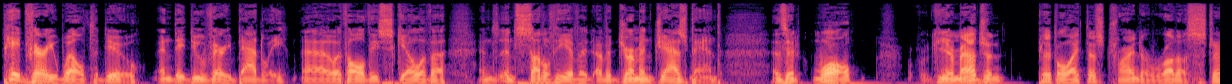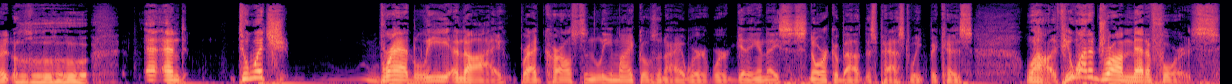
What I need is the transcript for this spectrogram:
paid very well to do, and they do very badly uh, with all the skill of a and, and subtlety of a of a German jazz band. And said, "Well, can you imagine people like this trying to run a state?" and to which Brad Lee and I, Brad Carlson, Lee Michaels, and I, were, were getting a nice snork about this past week because, wow, if you want to draw metaphors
